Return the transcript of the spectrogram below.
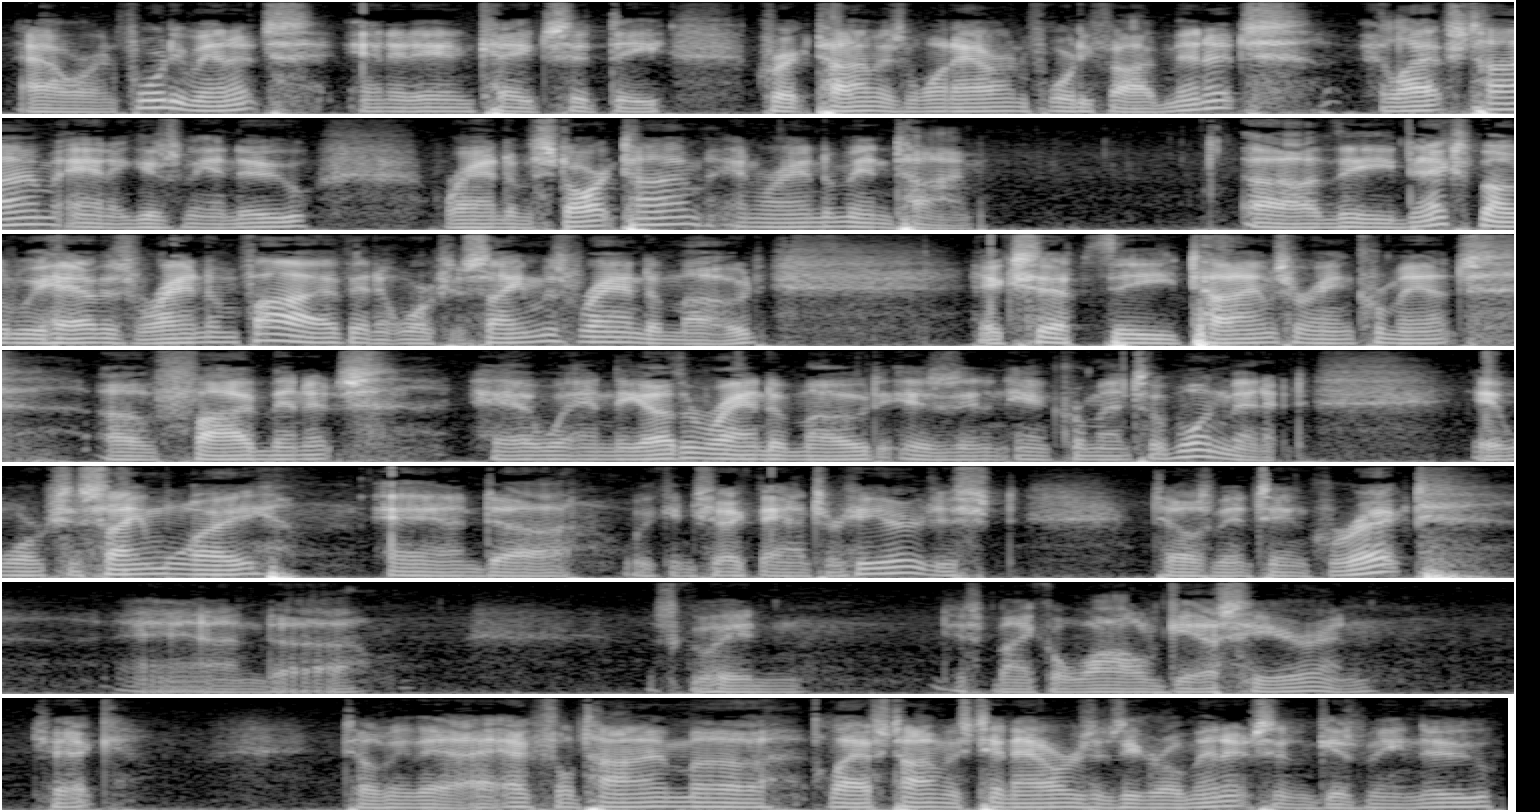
hour and 40 minutes, and it indicates that the correct time is 1 hour and 45 minutes elapsed time, and it gives me a new random start time and random end time. Uh, the next mode we have is random 5, and it works the same as random mode, except the times are increments of 5 minutes, and the other random mode is in increments of 1 minute. It works the same way, and uh, we can check the answer here. Just tells me it's incorrect, and uh, Let's go ahead and just make a wild guess here and check. Tells me the actual time, uh, last time is 10 hours and 0 minutes, and gives me a new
